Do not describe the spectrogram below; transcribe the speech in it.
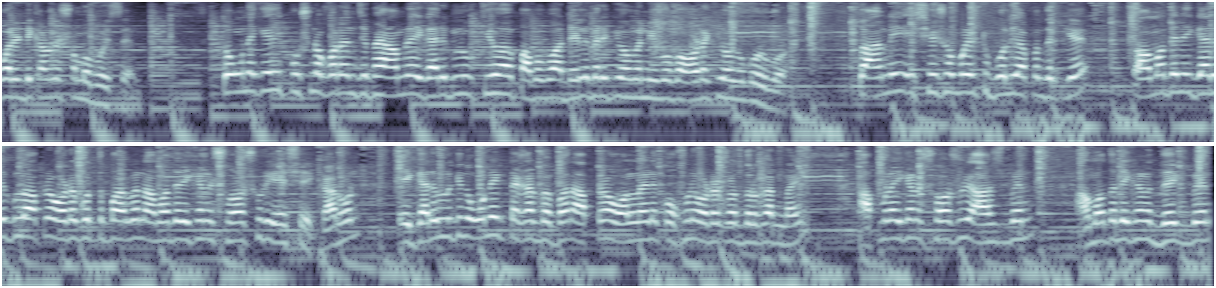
কোয়ালিটি কারণে সম্ভব হয়েছে। তো অনেকেই প্রশ্ন করেন যে, ভাই, আমরা এই গাড়িগুলো কীভাবে পাবো বা ডেলিভারি কীভাবে নিবো বা অর্ডার কীভাবে করব? তো আমি সে সম্পর্কে একটু বলি আপনাদেরকে। তো আমাদের এই গাড়িগুলো আপনারা অর্ডার করতে পারবেন আমাদের এখানে সরাসরি এসে। কারণ এই গাড়িগুলো কিন্তু অনেক টাকার ব্যাপার। আপনারা অনলাইনে কখনোই অর্ডার করার দরকার নাই। আপনারা এখানে সরাসরি আসবেন। আমাদের এখানে দেখবেন,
